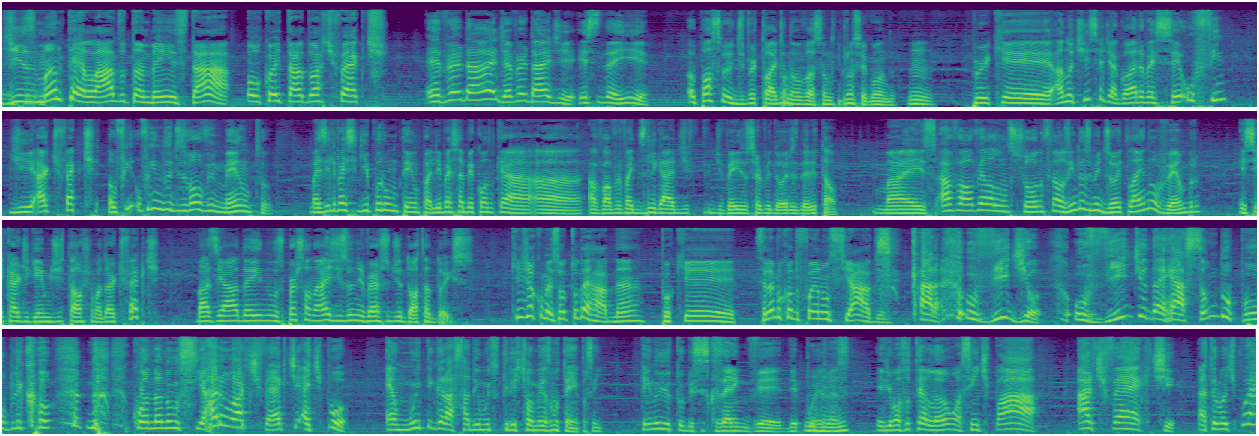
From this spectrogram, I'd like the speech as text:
desmantelado também está o coitado do Artifact. É verdade, é verdade. Esse daí. Eu posso desvirtuar de novo o assunto por um segundo? Hum. Porque a notícia de agora vai ser o fim de Artifact, o fim, o fim do desenvolvimento. Mas ele vai seguir por um tempo ali, vai saber quando que a, a, a Valve vai desligar de, de vez os servidores dele e tal. Mas a Valve ela lançou no finalzinho de 2018, lá em novembro, esse card game digital chamado Artifact, baseado aí nos personagens do universo de Dota 2. Que já começou tudo errado, né? Porque. Você lembra quando foi anunciado? Cara, o vídeo, o vídeo da reação do público quando anunciaram o Artifact é tipo, é muito engraçado e muito triste ao mesmo tempo, assim. Tem no YouTube se vocês quiserem ver depois, Uhum. mas ele mostra o telão assim, tipo, ah, Artifact. A turma, tipo, é,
